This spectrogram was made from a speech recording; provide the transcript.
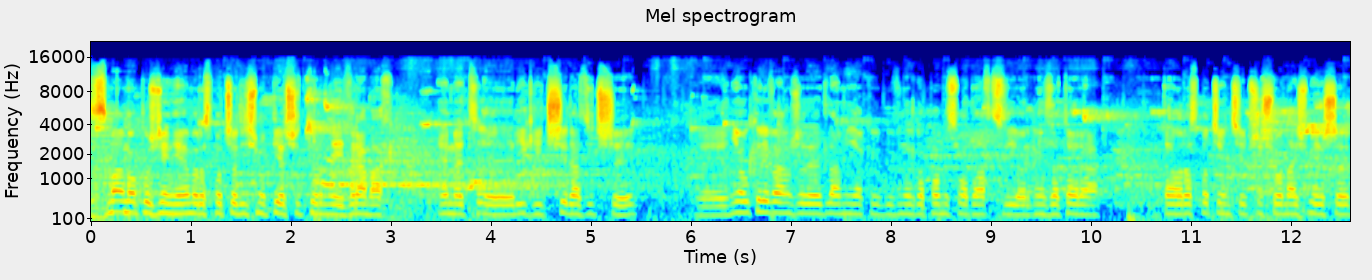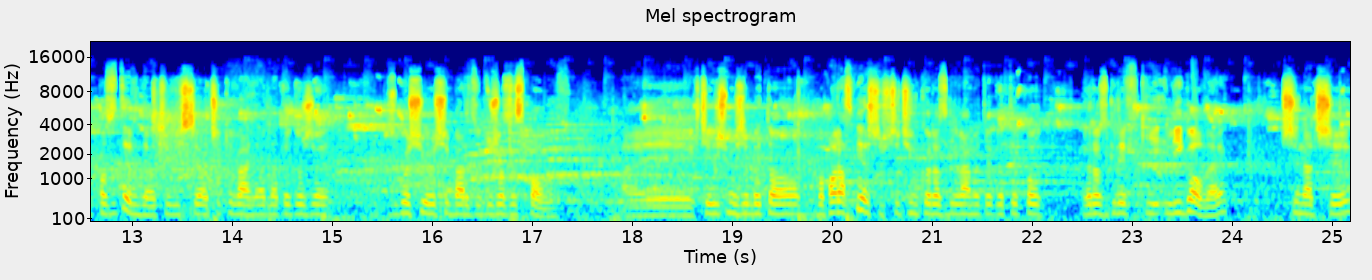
Z małym opóźnieniem rozpoczęliśmy pierwszy turniej w ramach EMET e, Ligi 3x3. E, Nie ukrywam, że dla mnie jako głównego pomysłodawcy i organizatora to rozpoczęcie przyszło najśmielsze, pozytywne oczywiście oczekiwania, dlatego że zgłosiło się bardzo dużo zespołów. E, Chcieliśmy, żeby to, bo po raz pierwszy w Szczecinku rozgrywamy tego typu rozgrywki ligowe 3 na 3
